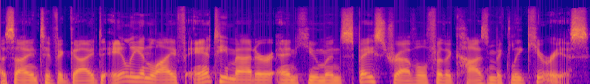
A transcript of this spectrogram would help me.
A Scientific Guide to Alien Life, Antimatter, and Human Space Travel for the Cosmically Curious.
